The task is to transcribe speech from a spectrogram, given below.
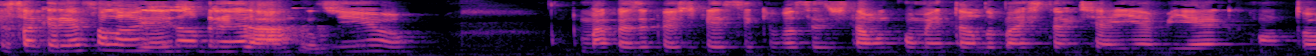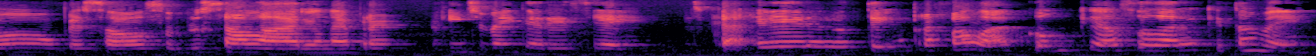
Eu só queria falar antes Gente, da Andréia rapidinho. Uma coisa que eu esqueci que vocês estavam comentando bastante aí, a Bia que contou o pessoal sobre o salário, né? Pra quem tiver interesse aí de carreira, eu tenho pra falar como que é o salário aqui também.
